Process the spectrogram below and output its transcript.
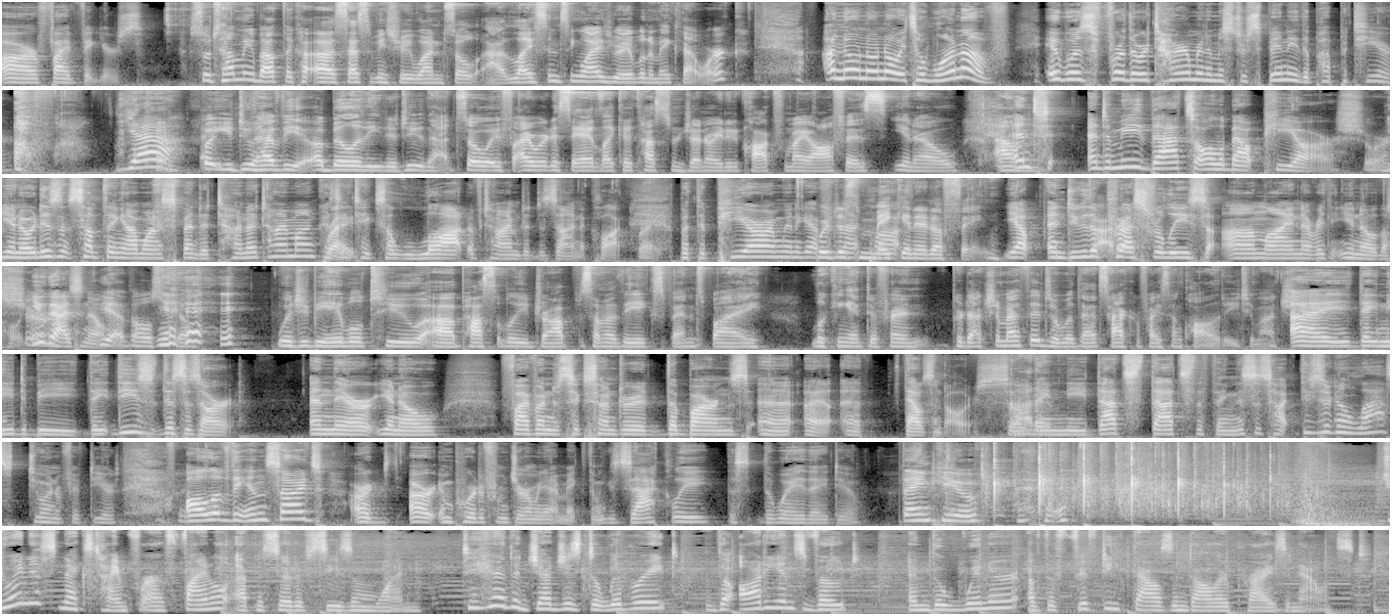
are five figures. So tell me about the uh, Sesame Street one. So uh, licensing wise, you were able to make that work. Uh, no, no, no. It's a one of. It was for the retirement of Mr. Spinney, the puppeteer. Oh, wow. Yeah. But you do have the ability to do that. So if I were to say I'd like a custom generated clock for my office, you know, um, and and to me, that's all about PR. Sure. You know, it isn't something I want to spend a ton of time on because Right. it takes a lot of time to design a clock. Right. But the PR I'm going to get we're from just that clock- making it a thing. Yep, and do the press release online, everything. You know the whole. Sure. You guys know. Yeah, the whole spiel. would you be able to uh, possibly drop some of the expense by looking at different production methods, or would that sacrifice on quality too much? I they need to be they, these this is art and they're you know 500 600 the barns uh, uh, a thousand dollars. So Got they it. need that's that's the thing. This is high these are going to last 250 years. All of the insides are are imported from germany. I make them exactly the, the way they do. Thank you. Join us next time for our final episode of season one to hear the judges deliberate, the audience vote, and the winner of the $50,000 prize announced.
